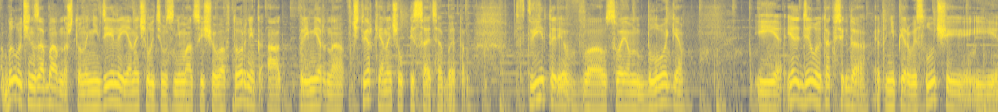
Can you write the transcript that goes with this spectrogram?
было очень забавно, что на неделе я начал этим заниматься еще во вторник, а примерно в четверг я начал писать об этом. В Твиттере, в своем блоге. И я делаю так всегда. Это не первый случай. И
